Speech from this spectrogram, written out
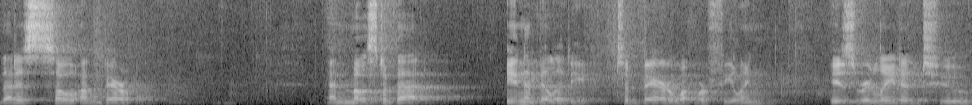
that is so unbearable. And most of that inability to bear what we're feeling is related to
